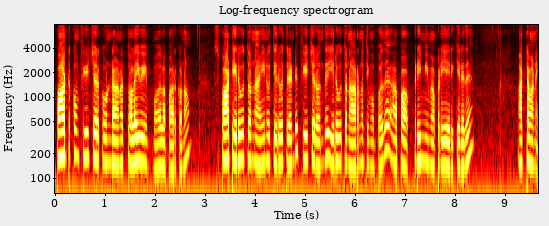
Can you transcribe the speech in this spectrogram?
ஸ்பாட்டுக்கும் ஃபியூச்சருக்கும் உண்டான தொலைவை முதல்ல பார்க்கணும். ஸ்பாட் இருபத்தொன்று ஐநூற்றி இருபத்தி ரெண்டு ஃபியூச்சர் வந்து இருபத்தொன்று அறநூற்றி முப்பது. அப்போ ப்ரீமியம் அப்படியே இருக்கிறது. அட்டவணை.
